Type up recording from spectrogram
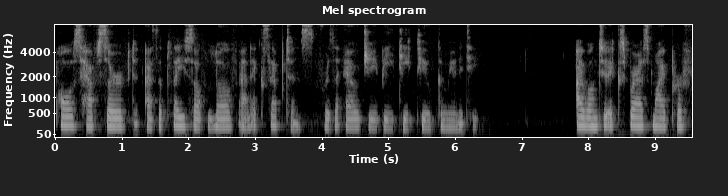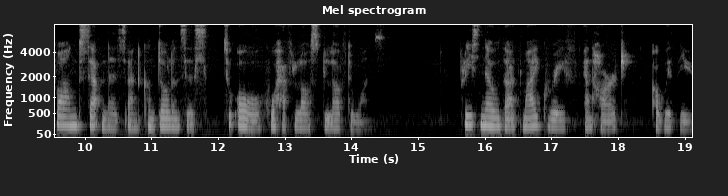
polls have served as a place of love and acceptance for the LGBTQ community. I want to express my profound sadness and condolences to all who have lost loved ones. Please know that my grief and heart are with you.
